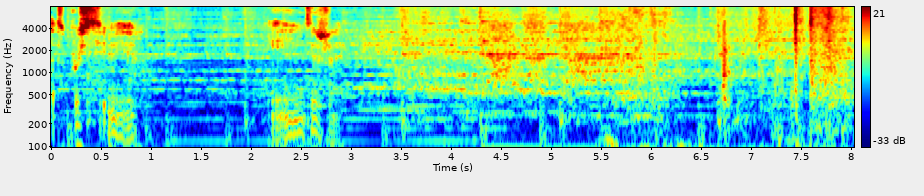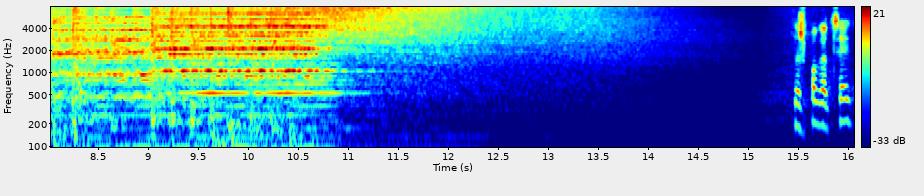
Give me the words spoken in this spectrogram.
Отпусти меня. И не держи. На шпагат сядь.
